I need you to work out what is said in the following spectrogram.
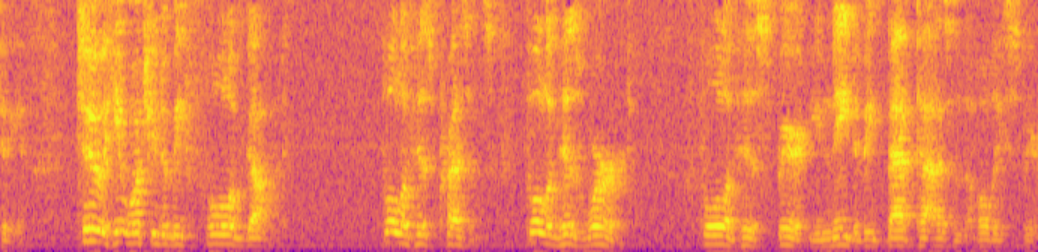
to you. Two, he wants you to be full of God, full of his presence, full of his word full of His Spirit. You need to be baptized in the Holy Spirit.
